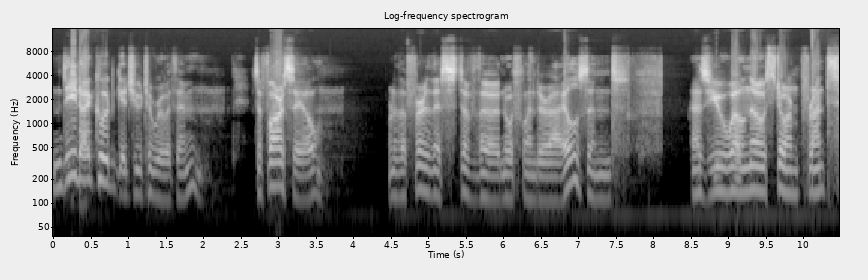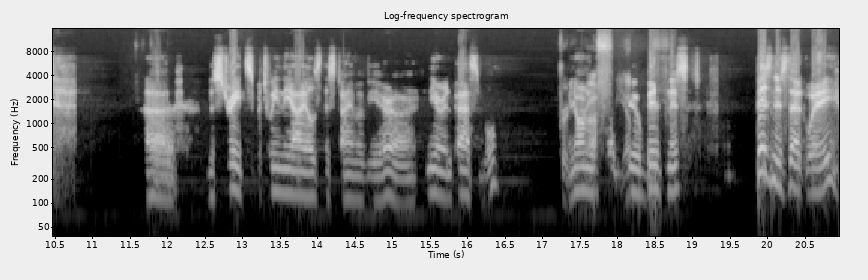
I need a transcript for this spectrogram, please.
Indeed, I could get you to Ruathym. It's a far sail, one of the furthest of the Northlander Isles, and as you well know, Stormfront, uh, the straits between the isles this time of year are near impassable. Pretty normally rough. Yep. do business business that way.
